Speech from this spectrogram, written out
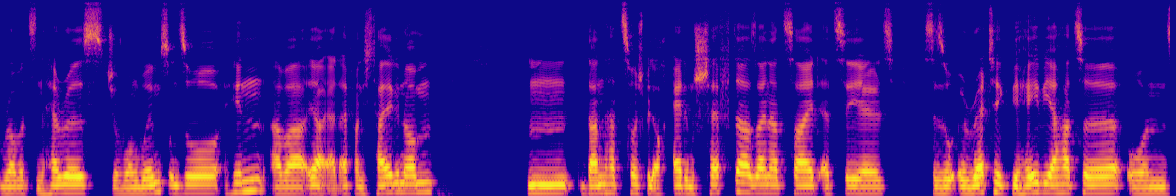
Robertson Harris, Javon Wims und so hin, aber ja, er hat einfach nicht teilgenommen. Mm, dann hat zum Beispiel auch Adam Schefter seinerzeit erzählt, dass er so erratic Behavior hatte und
